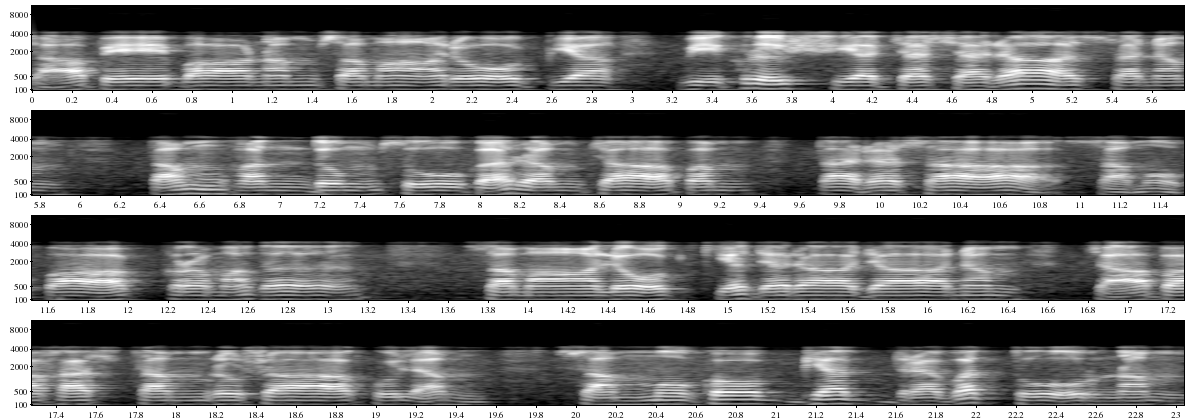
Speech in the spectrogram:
चापे बाणं समारोप्य विकृष्य च शरासनं। तं हन्तुं सुकरं चापं तरसा समुपाक्रमद। समालोक्य च राजानं चापहस्तं वृषाकुलं सम्मुखोऽभ्यद्रवत्तूर्णं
